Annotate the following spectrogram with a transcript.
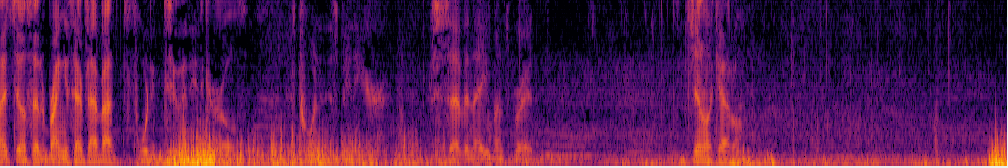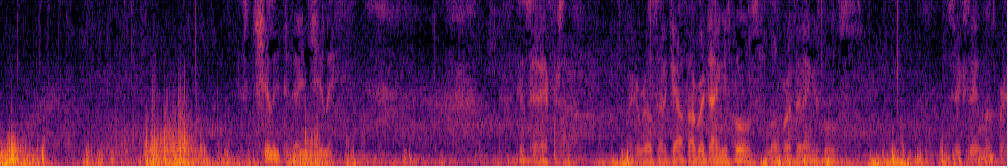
Nice gentle set of Brangus heifers. I have about 42 of these girls. There's 20 that's been here. There's seven, eight months bred. Gentle cattle. It's chilly today, chilly. Good set of heifers though. Like a real set of cows. Thoroughbred to Angus bulls. Low birth Angus bulls. Six eight months bred.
